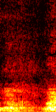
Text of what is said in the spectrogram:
Yeah.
